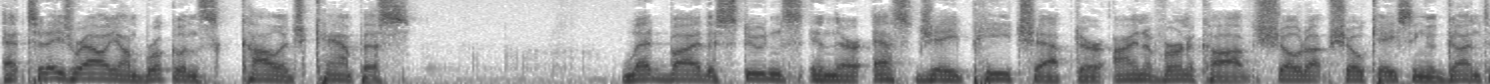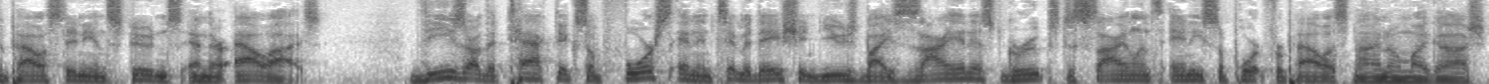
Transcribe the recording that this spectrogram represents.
At today's rally on Brooklyn's college campus, led by the students in their SJP chapter, Inna Vernikov showed up showcasing a gun to Palestinian students and their allies. These are the tactics of force and intimidation used by Zionist groups to silence any support for Palestine. Oh my gosh.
